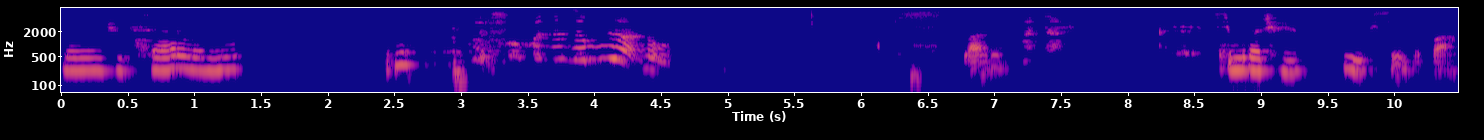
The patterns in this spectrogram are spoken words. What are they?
на інший сервер, ну. Ну, за що мене забанили? Ладно. Всім удачі і всім па.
